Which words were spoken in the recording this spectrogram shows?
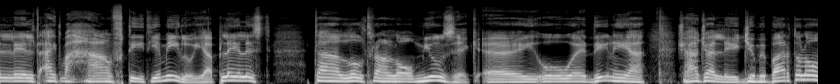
li ltqajt magħha ftit jemilu hija playlist ta' l-Ultra Low Music eh, u din hija xi ħaġa li Jimmy Bartolo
